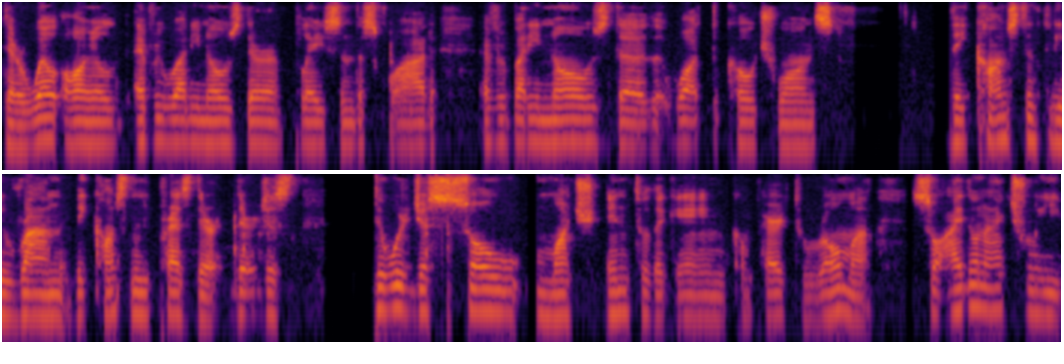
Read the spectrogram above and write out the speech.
they're well oiled. Everybody knows their place in the squad. Everybody knows the, the what the coach wants. They constantly run. They constantly press. They're they're just they were just so much into the game compared to Roma. So I don't actually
